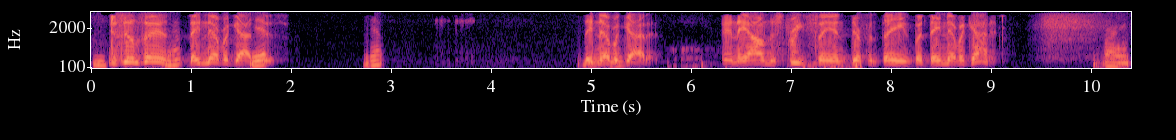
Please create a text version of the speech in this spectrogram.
see what I'm saying? Yep. They never got yep. this. Yep. They never got it. And they out in the streets saying different things, but they never got it. Right.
